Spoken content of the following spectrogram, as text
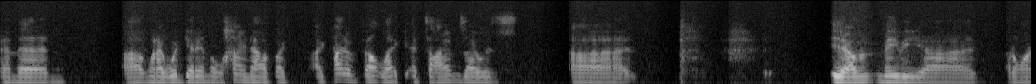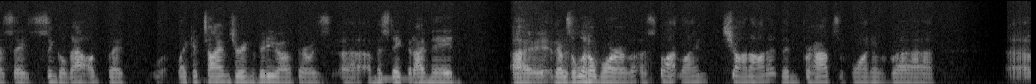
and then uh, when I would get in the lineup, I I kind of felt like at times I was, uh, you know, maybe uh, I don't want to say singled out, but like a time during video, if there was uh, a mistake that I made, there was a little more of a spotlight shone on it than perhaps if one of uh, uh,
